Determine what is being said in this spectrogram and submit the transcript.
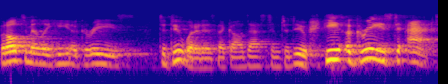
But ultimately, he agrees to do what it is that God's asked him to do. He agrees to act.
